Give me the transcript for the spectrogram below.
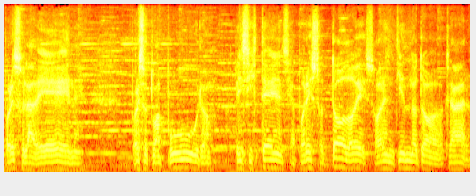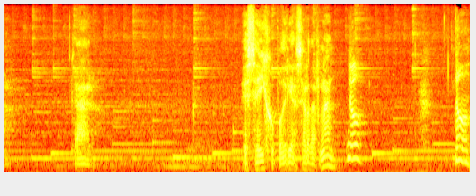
Por eso el ADN, por eso tu apuro, la insistencia, por eso todo eso. Ahora entiendo todo, claro. Claro. Ese hijo podría ser de Hernán. No. No.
